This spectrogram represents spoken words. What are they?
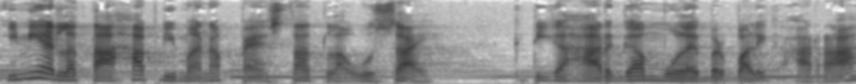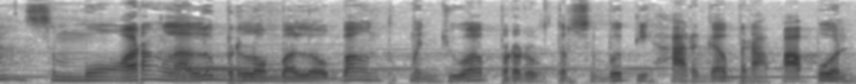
Ini adalah tahap di mana pesta telah usai. Ketika harga mulai berbalik arah, semua orang lalu berlomba-lomba untuk menjual produk tersebut di harga berapapun.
